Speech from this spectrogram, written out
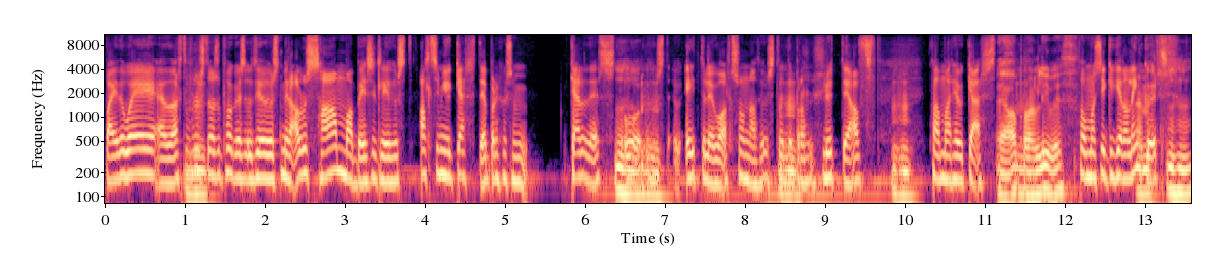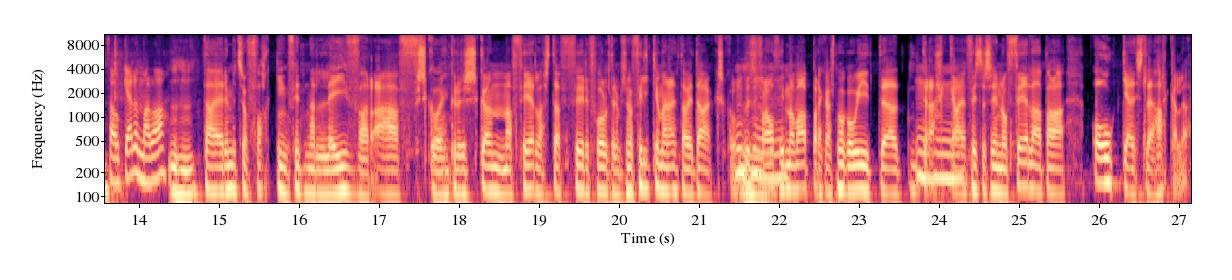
by the way ef þú ert að hlusta á þessu podcast, því þú veist, mér er alveg sama basically, þú veist, allt sem ég hef gert er bara eitthvað sem gerðist og þú veist, eituleif og allt svona, veist, þetta er bara hluti af hvað maður hefur gert. Já, bara lífið. Þó maður sé ekki gera lengur, þá gerðum maður það. Það er einmitt svo fucking finna leifar af sko, einhverju skömm að felast af fyrir fóröldurum sem fylgja mann ennþá í dag sko. mm frá því maður var bara eitthvað að smoka weed eða drekka í fyrsta sinn og fela það bara ógeðslega harkalega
